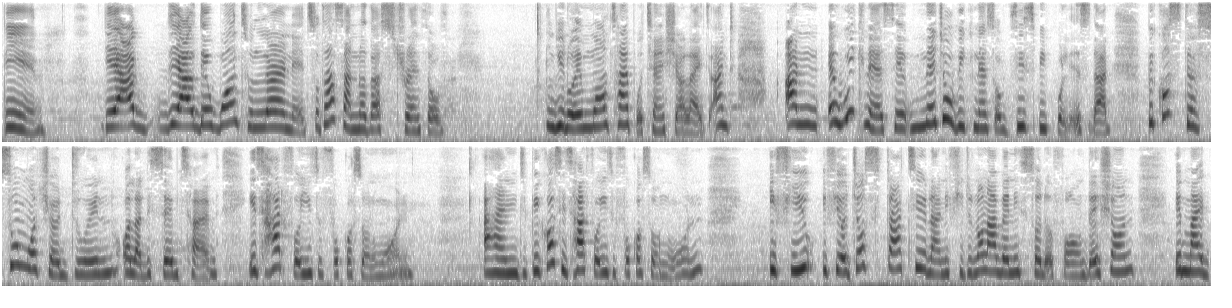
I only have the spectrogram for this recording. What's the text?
thing. They are they are they want to learn it. So that's another strength of you know a multi-potentialite and and a weakness a major weakness of these people is that because there's so much you're doing all at the same time it's hard for you to focus on one. And because it's hard for you to focus on one if you if you're just starting and if you do not have any sort of foundation it might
